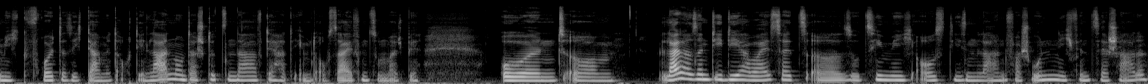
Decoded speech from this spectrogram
mich gefreut, dass ich damit auch den Laden unterstützen darf. Der hat eben auch Seifen zum Beispiel. Und ähm, leider sind die DIY-Sets äh, so ziemlich aus diesem Laden verschwunden. Ich finde es sehr schade,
